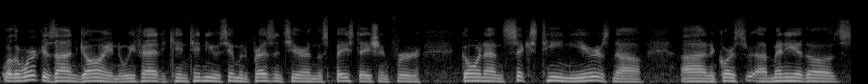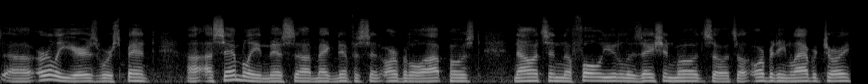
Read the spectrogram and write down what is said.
Well, the work is ongoing. We've had continuous human presence here in the space station for going on 16 years now. Uh, and of course, uh, many of those uh, early years were spent uh, assembling this uh, magnificent orbital outpost. Now it's in the full utilization mode, so it's an orbiting laboratory.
